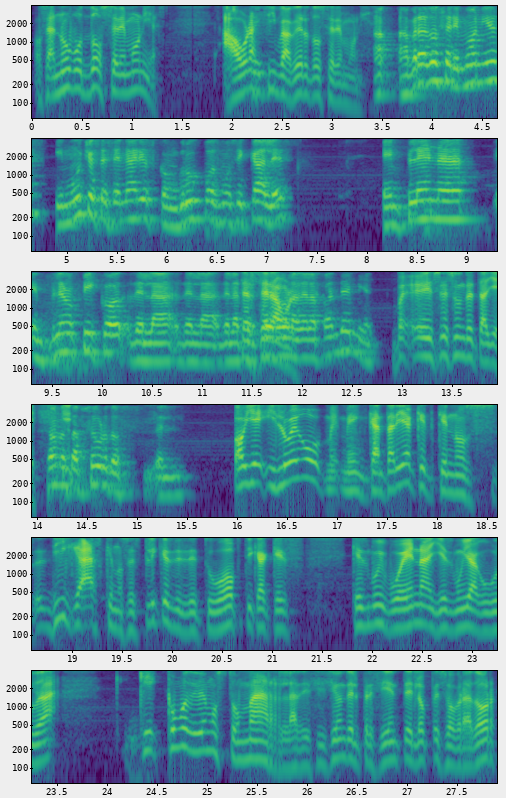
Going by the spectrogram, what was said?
O sea, no hubo dos ceremonias. Ahora sí, va a haber dos ceremonias. Habrá dos ceremonias y muchos escenarios con grupos musicales en plena en pleno pico de la, de la, de la tercera, hora. de la pandemia. Ese es un detalle. Son los absurdos. Oye, y luego me, encantaría que, nos digas, que nos expliques desde tu óptica, que es, que es muy buena y es muy aguda, que, ¿cómo debemos tomar la decisión del presidente López Obrador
